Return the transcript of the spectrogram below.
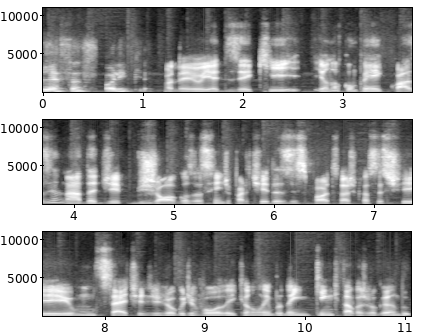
nessas Olimpíadas. Olha, eu ia dizer que eu não acompanhei quase nada de jogos, assim, de partidas, de esportes. Eu acho que eu assisti um set de jogo de vôlei que eu não lembro nem quem que tava jogando.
